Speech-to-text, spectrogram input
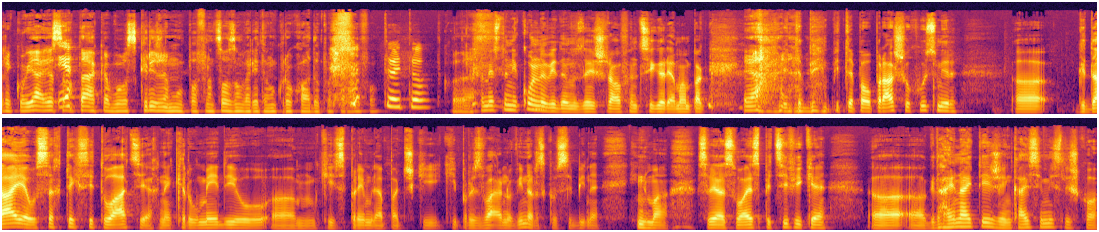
rekel, ja, jaz sem Ja. ja. tak, bo s križem, pa francozom verjetno krok hodil po šrafu. To je to. Tam jaz to nikoli ne vidim, zdaj šraufen cigarjem, ampak ja. bi, te, bi, bi te pa vprašal, Husmir, uh, kdaj je v vseh teh situacijah, ne, ker v mediju, um, ki spremlja, pač, ki, ki proizvaja novinarske vsebine in ima seveda svoje specifike, uh, uh, kdaj je najtežje in kaj si misliš, ko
